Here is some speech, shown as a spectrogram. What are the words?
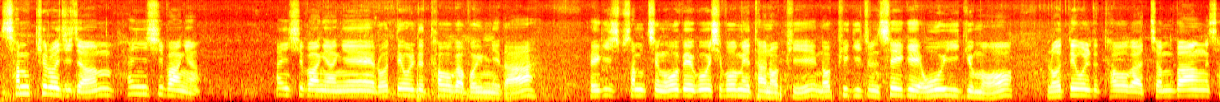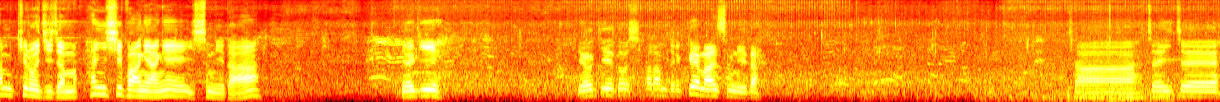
3km 지점 1시 방향 1시 방향에 롯데월드 타워가 보입니다. 123층 555m 높이 높이 기준 세계 5위 규모 롯데월드 타워가 전방 3km 지점 1시 방향에 있습니다. 여기 여기에도 사람들이 꽤 많습니다. 자, 저 이제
